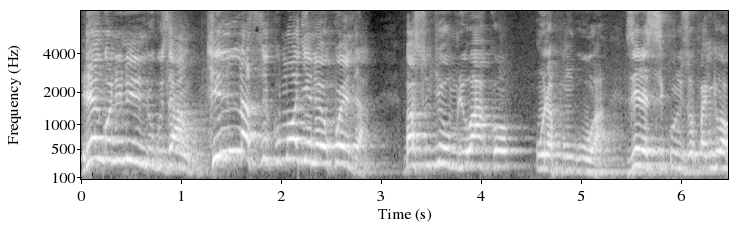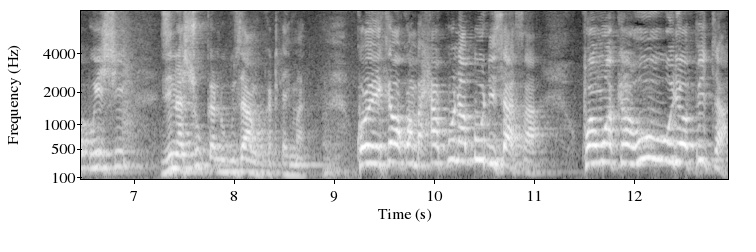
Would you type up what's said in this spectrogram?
Lengo ni nini ndugu zangu? Kila siku moja inayokwenda basi ujue umri wako unapungua. Zile siku ulizopangiwa kuishi zinashuka ndugu zangu katika imani. Kwa hiyo ikawa kwamba hakuna budi sasa kwa mwaka huu uliopita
